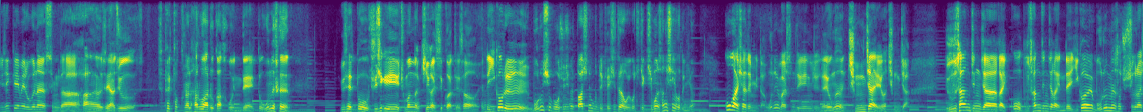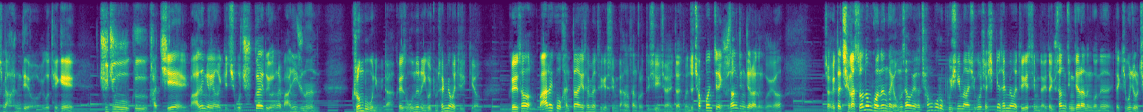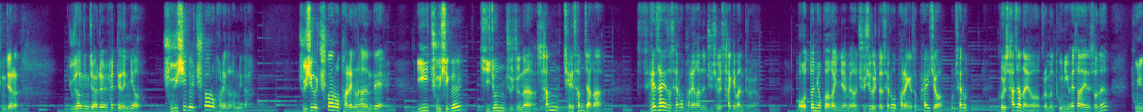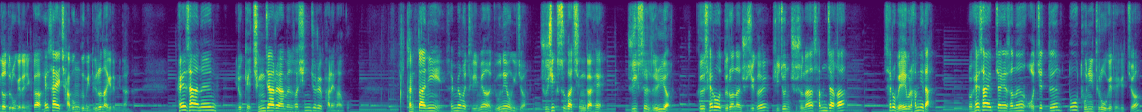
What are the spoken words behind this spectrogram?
인생 게임에 로그인하였습니다. 아 요새 아주 스펙터클한 하루하루가 가고 있는데 또 오늘은 요새 또 주식이 조만간 기회가 있을 것 같아서 근데 이거를 모르시고 주식을 또 하시는 분들 계시더라고요. 이거 진짜 기본 상식이거든요. 꼭 아셔야 됩니다. 오늘 말씀드릴 내용은 증자예요. 증자. 유상 증자가 있고 무상 증자가 있는데 이걸 모르면서 주식을 하시면 안 돼요. 이거 되게 주주 그 가치에 많은 영향을 끼치고 주가에도 영향을 많이 주는 그런 부분입니다. 그래서 오늘은 이걸 좀 설명을 드릴게요. 그래서 빠르고 간단하게 설명드리겠습니다. 항상 그렇듯이 자 일단 먼저 첫 번째는 유상증자라는 거예요. 자 일단 제가 써놓은 거는 그냥 영상에서 참고로 보시기만 하시고 제가 쉽게 설명을 드리겠습니다. 일단 유상증자라는 거는 일단 기본적으로 증자를 유상증자를 할 때는요 주식을 추가로 발행을 합니다. 주식을 추가로 발행을 하는데 이 주식을 기존 주주나 3, 제3자가 회사에서 새로 발행하는 주식을 사게 만들어요. 어떤 효과가 있냐면 주식을 일단 새로 발행해서 팔죠. 그럼 새로 그걸 사잖아요. 그러면 돈이 회사에서는 돈이 더 들어오게 되니까 회사의 자본금이 늘어나게 됩니다. 회사는 이렇게 증자를 하면서 신주를 발행하고 간단히 설명을 드리면 요 내용이죠. 주식 수가 증가해 주식수를 늘려 그 새로 늘어난 주식을 기존 주주나 3자가 새로 매입을 합니다. 회사 입장에서는 어쨌든 또 돈이 들어오게 되겠죠.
